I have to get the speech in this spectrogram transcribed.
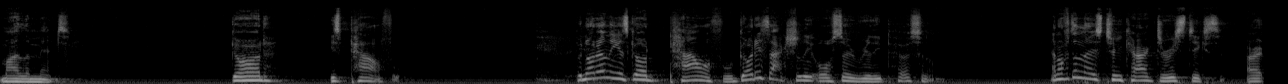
my lament. God is powerful. But not only is God powerful, God is actually also really personal. And often those two characteristics are at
